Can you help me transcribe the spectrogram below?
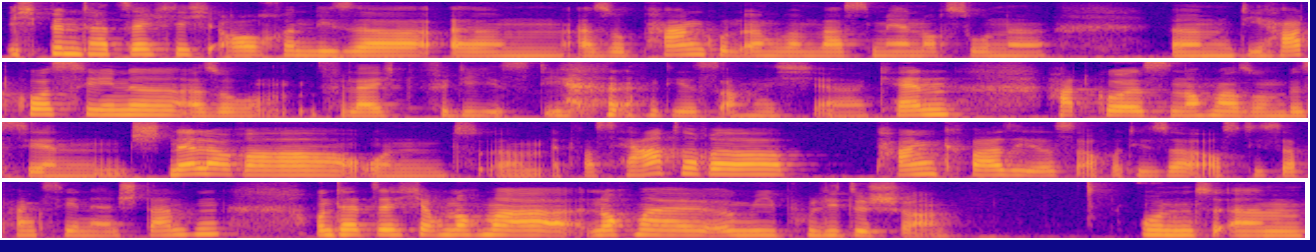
ich bin tatsächlich auch in dieser, ähm, also Punk und irgendwann war es mehr noch so eine, ähm, die Hardcore-Szene, also vielleicht für die, die, die es auch nicht äh, kennen. Hardcore ist nochmal so ein bisschen schnellerer und ähm, etwas härterer Punk quasi, ist auch dieser, aus dieser Punk-Szene entstanden und tatsächlich auch nochmal noch mal irgendwie politischer. Und ähm,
